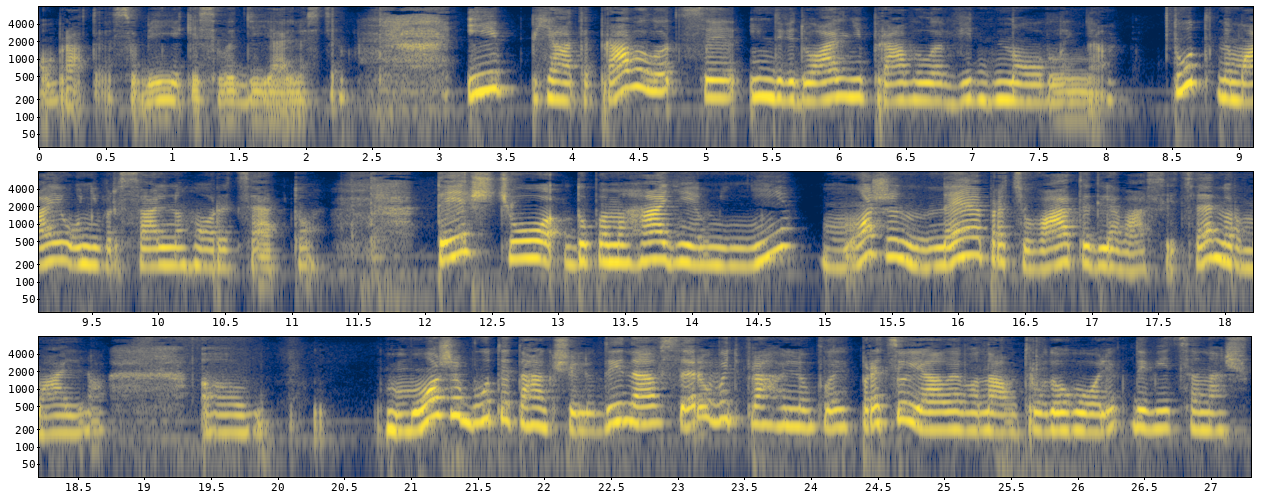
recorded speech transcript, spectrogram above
обрати собі якийсь вид діяльності. І п'яте правило це індивідуальні правила відновлення. Тут немає універсального рецепту. Те, що допомагає мені, може не працювати для вас, і це нормально. Може бути так, що людина все робить правильно, працює, але вона трудоголік. Дивіться наш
